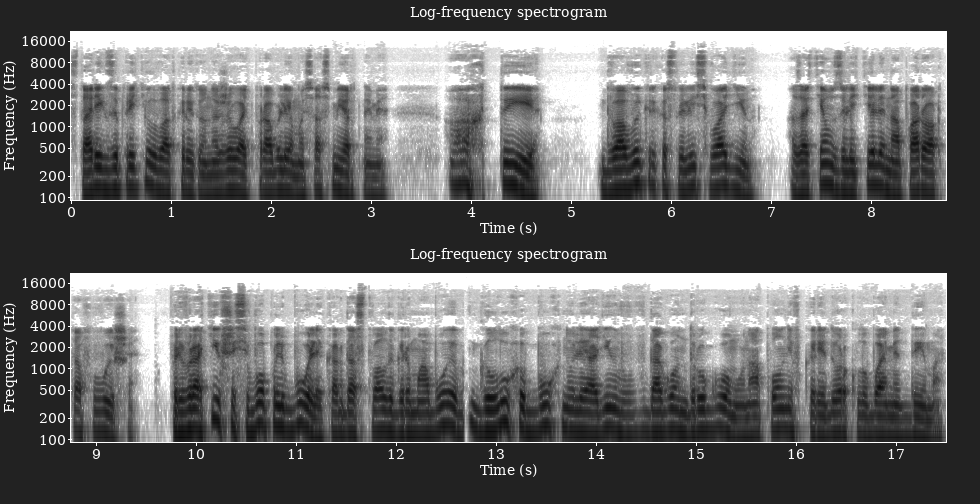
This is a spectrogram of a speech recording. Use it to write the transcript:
Старик запретил в открытую наживать проблемы со смертными. Ах ты! Два выкрика слились в один а затем взлетели на пару октав выше, превратившись в вопль боли, когда стволы громобоя глухо бухнули один вдогон другому, наполнив коридор клубами дыма.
